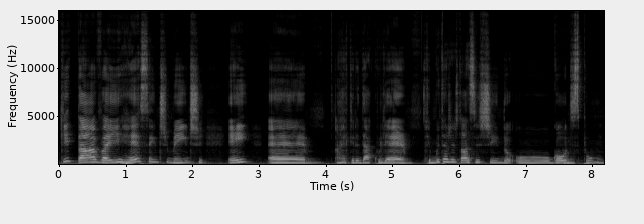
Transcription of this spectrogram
que estava aí recentemente em é, Ai, aquele da colher, que muita gente estava assistindo, o Gold Spoon,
